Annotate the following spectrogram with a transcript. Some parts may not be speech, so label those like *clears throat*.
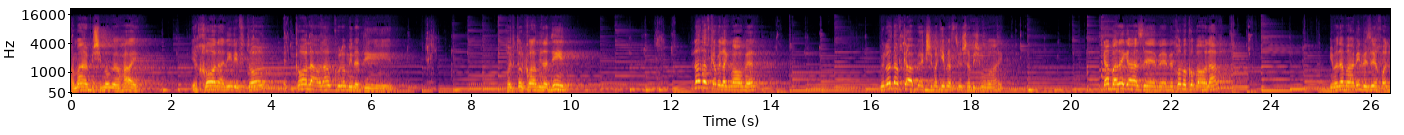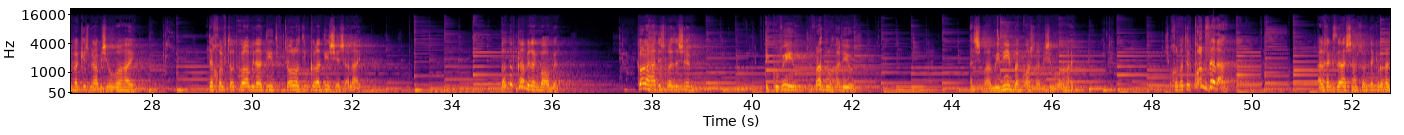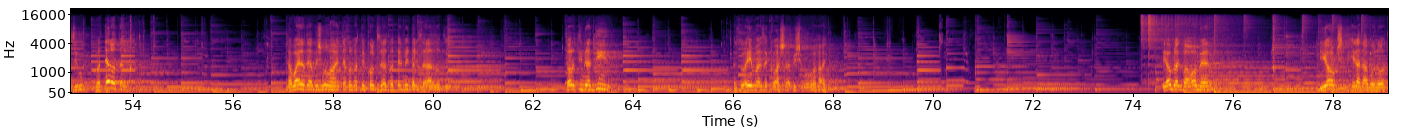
אמר רבי שמעון בר יוחאי, יכול אני לפתור את כל העולם כולו מן הדין. יכול לפתור כל העולם מן הדין, לא דווקא בל"ג בעומר, ולא דווקא כשמגיעים לציון של רבי שמעון בר יוחאי. גם ברגע הזה, בכל מקום בעולם, אם אדם מאמין בזה, יכול לבקש מרבי שמעון בר יוחאי. אתה יכול לפתור את כל מן הדין, תפתור אותי עם כל הדין שיש עליי. לא דווקא בל"ג בעומר. כל אחד יש לו איזה שהם עיכובים, בפרט ברוחניות. אז שמאמינים בכוח של רבי שמעון בר שיכול לבטל כל גזרה. שהיה לך גזרה שעכשיו מתעכב לך זיווג, מבטל אותה לך. תבוא אליו רבי שמעון בר אתה יכול לבטל כל גזרה, תבטל ממני את הגזרה הזאת. פתור אותי מן הדין. אז רואים מה זה כוח של רבי שמעון בר יום ל"ג בעומר, יום של מחילת עוונות,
